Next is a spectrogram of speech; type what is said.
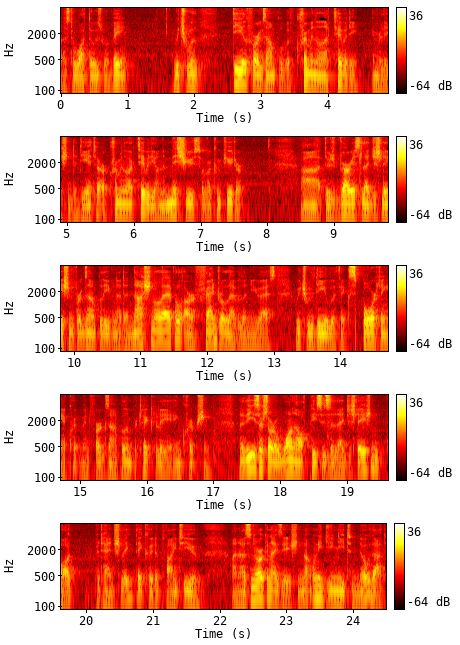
as to what those will be, which will deal, for example, with criminal activity in relation to data or criminal activity on the misuse of a computer. Uh, there's various legislation, for example, even at a national level or a federal level in the US, which will deal with exporting equipment, for example, and particularly encryption. Now, these are sort of one off pieces of legislation, but potentially they could apply to you. And as an organization, not only do you need to know that,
